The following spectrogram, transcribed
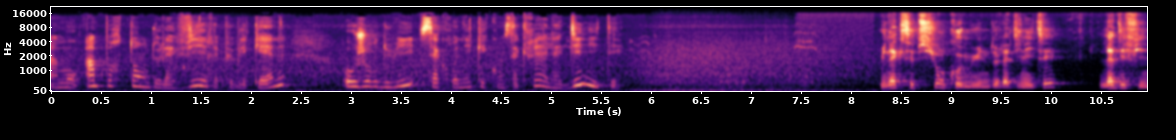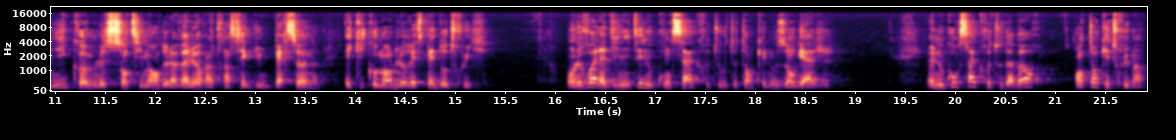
un mot important de la vie républicaine. Aujourd'hui, sa chronique est consacrée à la dignité. Une acception commune de la dignité la définit comme le sentiment de la valeur intrinsèque d'une personne et qui commande le respect d'autrui. On le voit, la dignité nous consacre tout autant qu'elle nous engage. Elle nous consacre tout d'abord en tant qu'être humain,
